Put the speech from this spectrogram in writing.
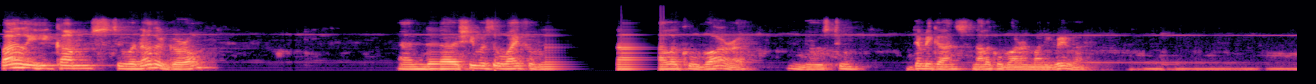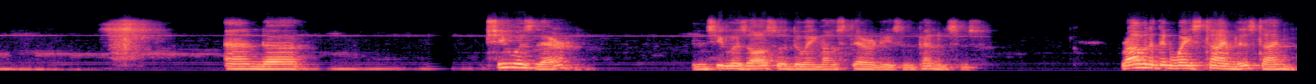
Finally, he comes to another girl, and uh, she was the wife of Nalakuvara, those two demigods, Nalakuvara and Manigriva. And uh, she was there, and she was also doing austerities and penances. Ravana didn't waste time this time.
